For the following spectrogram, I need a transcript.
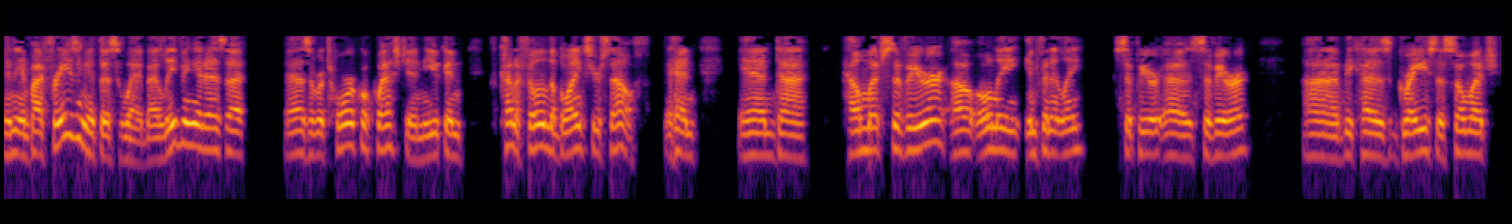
And, and by phrasing it this way, by leaving it as a as a rhetorical question, you can kind of fill in the blanks yourself. And and uh, how much severer? Oh, only infinitely severe, uh, severer, uh, because grace is so much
